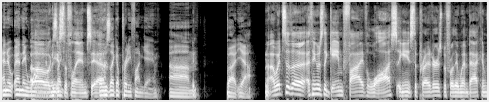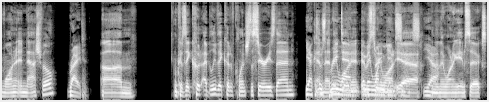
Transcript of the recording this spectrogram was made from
and it, and they won. oh, it was against like the Flames. Yeah. it was like a pretty fun game. Um, but yeah, I went to the, I think it was the game five loss against the Predators before they went back and won it in Nashville. right. Um, because they could, I believe they could have clinched the series then. Yeah, because it was then three they one, It was 3-1, game yeah. six. Yeah, And then they won in game six.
